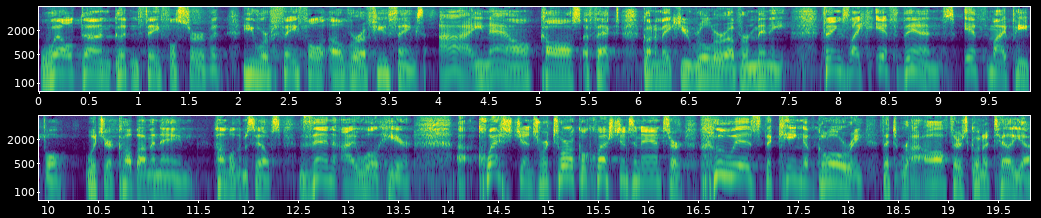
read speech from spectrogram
Well done, good and faithful servant. You were faithful over a few things. I now cause effect. Going to make you ruler over many. Things like if thens, if my people, which are called by my name, humble themselves, then I will hear. Uh, questions, rhetorical questions and answer. Who is the King of glory? The author is going to tell you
